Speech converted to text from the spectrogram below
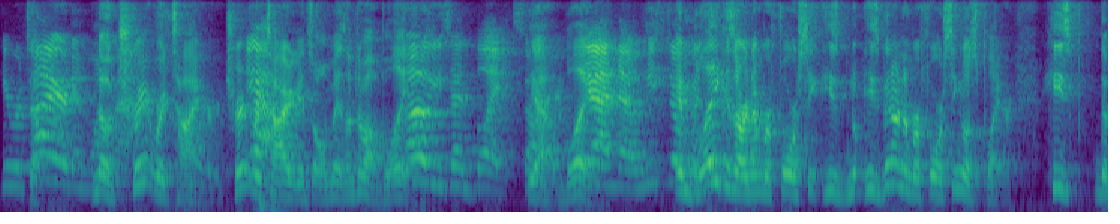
He retired in one no, match. Trent retired. Trent Yeah. retired against Ole Miss. I'm talking about Blake. Oh, you said Blake. Sorry. Yeah, Blake. Yeah, no, he's still. and. Blake is our number four. He's he's been our number four singles player. He's the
